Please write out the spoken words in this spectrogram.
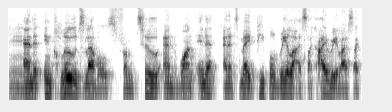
Mm. and it includes levels from two and one in it, and it's made people realize, like I realized, like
